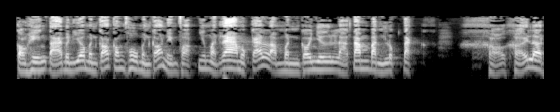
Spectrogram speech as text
Còn hiện tại mình vô mình có công phu, mình có niệm phật, nhưng mà ra một cái là mình coi như là tâm bành lục tặc khởi lên.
